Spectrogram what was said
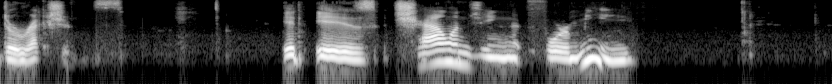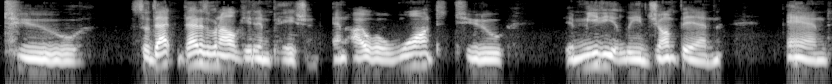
directions. It is challenging for me to so that that is when I'll get impatient and I will want to immediately jump in and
